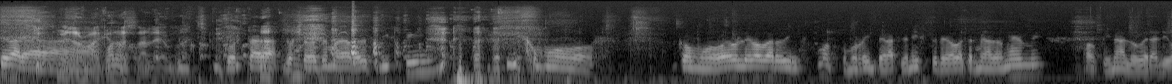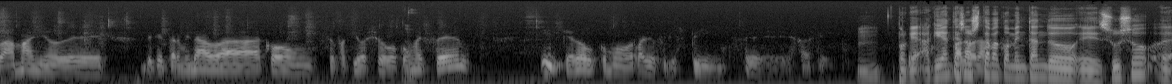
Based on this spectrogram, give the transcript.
quedara Menos mal que bueno, non saleu, macho. gostara, gostara o tema da Radio Filispín e como como eu levaba como reiteracionista levaba terminado en M ao final o ver o amaño de, de que terminaba con se facía o xogo con FM e quedou como Radio Filispín eh, así Mm, Porque aquí antes nos estaba comentando eh, Suso eh,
